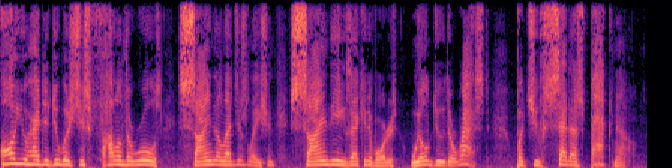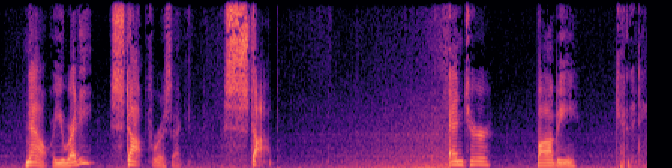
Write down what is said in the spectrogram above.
All you had to do was just follow the rules, sign the legislation, sign the executive orders. We'll do the rest. But you've set us back now. Now, are you ready? Stop for a second. Stop. Enter Bobby Kennedy.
